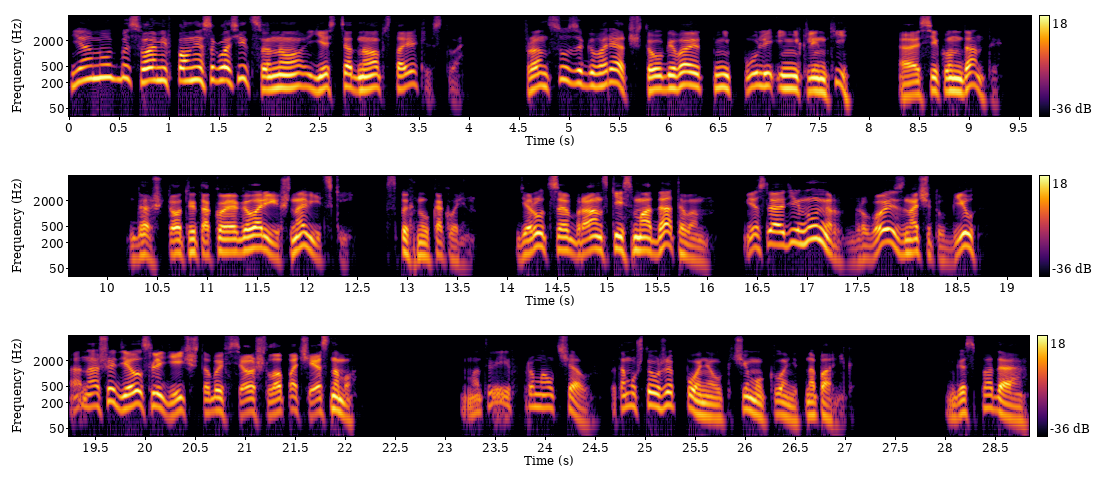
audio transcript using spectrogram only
«Я мог бы с вами вполне согласиться, но есть одно обстоятельство. Французы говорят, что убивают не пули и не клинки, а секунданты». «Да что ты такое говоришь, Новицкий?» — вспыхнул Кокорин. «Дерутся Бранский с Мадатовым. Если один умер, другой, значит, убил. А наше дело следить, чтобы все шло по-честному». Матвеев промолчал, потому что уже понял, к чему клонит напарник. «Господа,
